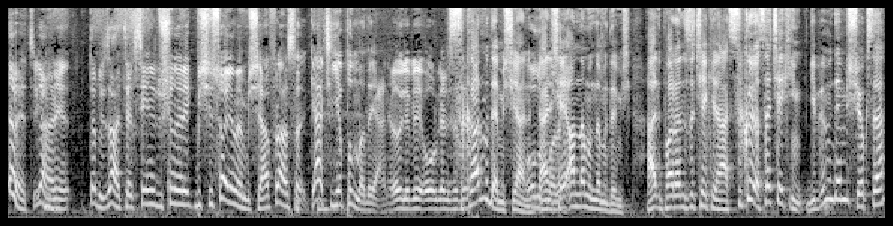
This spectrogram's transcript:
Evet yani tabii zaten seni düşünerek bir şey söylememiş ya Fransa. Gerçi yapılmadı yani öyle bir organizasyon. Sıkar mı demiş yani? Olmadı. Yani şey anlamında mı demiş? Hadi paranızı çekin. Ha, sıkıyorsa çekin gibi mi demiş yoksa?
